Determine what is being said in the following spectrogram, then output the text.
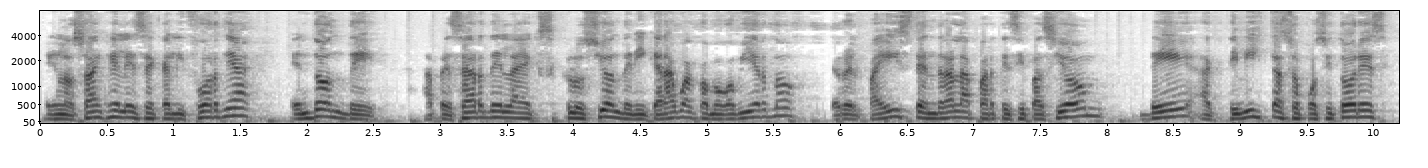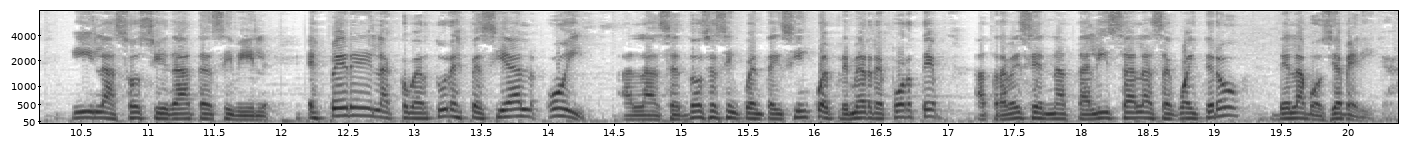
en Los Ángeles, California, en donde a pesar de la exclusión de Nicaragua como gobierno, pero el país tendrá la participación de activistas opositores y la sociedad civil. Espere la cobertura especial hoy a las 12.55 el primer reporte a través de Natalí Salas Guaiteró de La Voz de América.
